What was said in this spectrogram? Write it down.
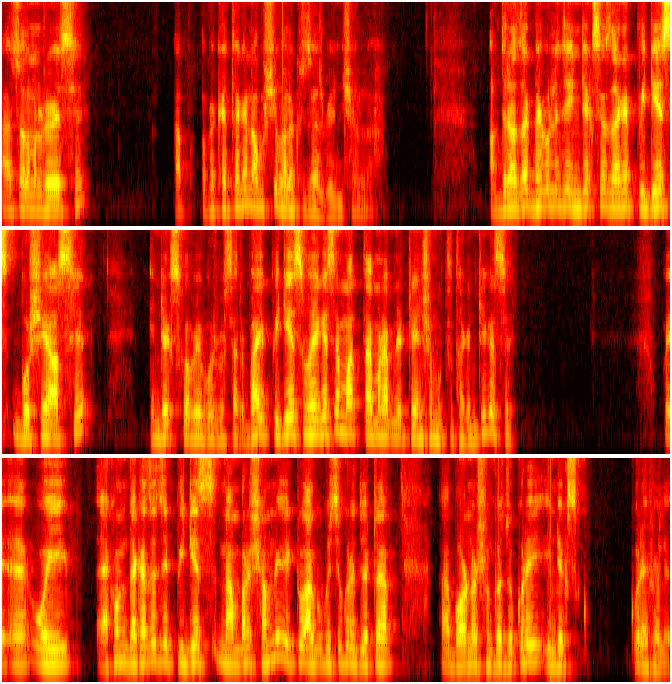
চলমান রয়েছে। অপেক্ষায় থাকেন, অবশ্যই ভালো কিছু আসবে ইনশাল্লাহ আব্দুল রাজাক ভাই বললেন যে, ইন্ডেক্সের জায়গায় পিডিএস বসে আছে। ইন্ডেক্স কবে বসবে, স্যার? ভাই পিডিএস হয়ে গেছে তার মানে আপনি টেনশন মুক্ত থাকেন, ঠিক আছে? ওই এখন দেখা যায় যে পিডিএস নাম্বারের সামনে একটু আগু পিছু করে দু একটা বর্ণ সংখ্যা যোগ করেই ইন্ডেক্স করে ফেলে।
